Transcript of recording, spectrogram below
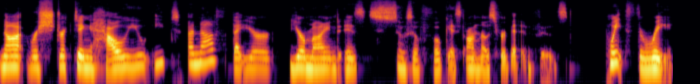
not restricting how you eat enough that your your mind is so so focused on those forbidden foods. Point 3.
